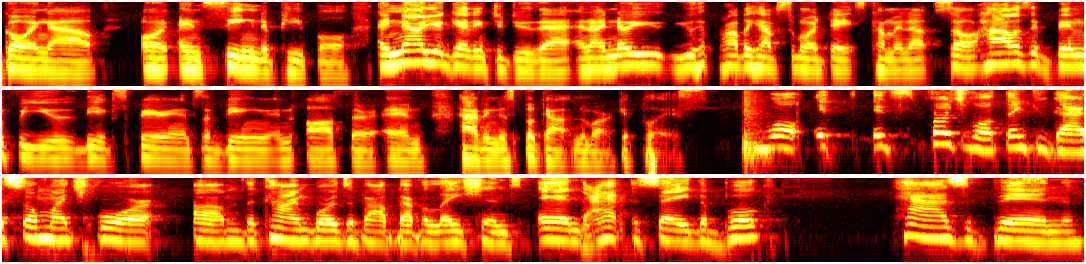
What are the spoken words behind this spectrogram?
going out on, and seeing the people. And now you're getting to do that. And I know you you probably have some more dates coming up. So how has it been for you, the experience of being an author and having this book out in the marketplace? Well, it, it's first of all, thank you guys so much for um, the kind words about Bevelations. And I have to say, the book has been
